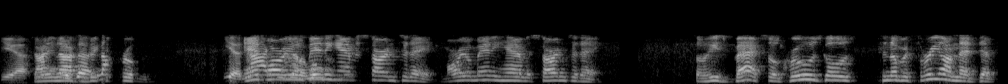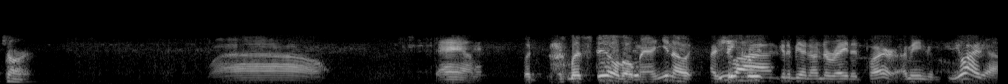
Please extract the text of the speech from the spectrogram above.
Yeah. Johnny Knox and Victor Cruz. Yeah. And Knox Mario gonna lose. Manningham is starting today. Mario Manningham is starting today. So he's back. So Cruz goes to number three on that depth chart. Wow. Damn. But but still though, man, you know, I think Cruz is going to be an underrated player. I mean, Eli, Yeah.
